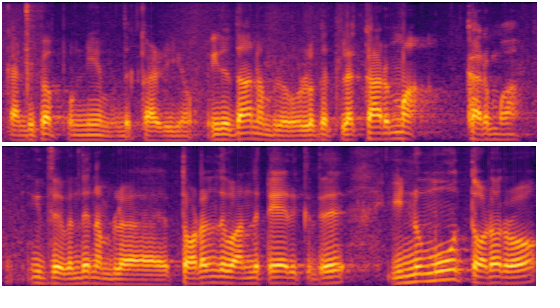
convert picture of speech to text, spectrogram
கண்டிப்பாக புண்ணியம் வந்து கழியும். இதுதான் நம்மளோட உலகத்தில் கர்மா. கர்மா. இது வந்து நம்மளை தொடர்ந்து வந்துட்டே இருக்குது. இன்னமும் தொடரும்.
